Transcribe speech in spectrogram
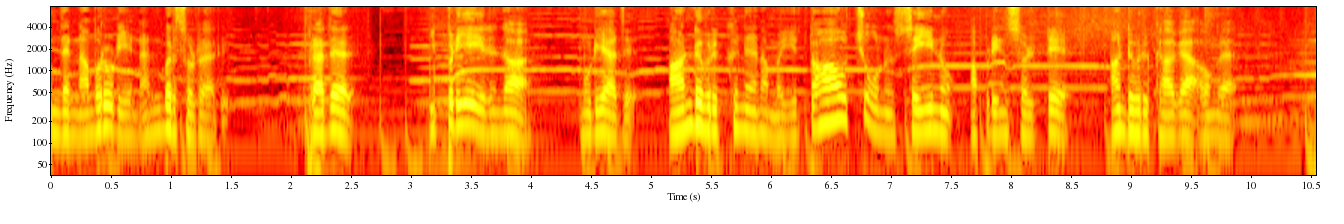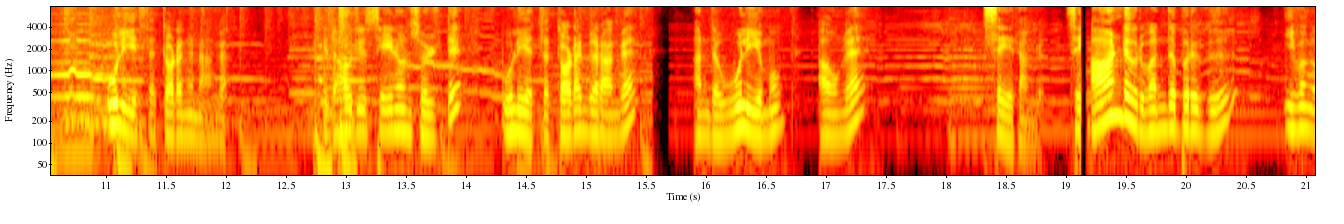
இந்த நபருடைய நண்பர் சொல்கிறாரு பிரதர் இப்படியே இருந்தால் முடியாது. ஆண்டவருக்குன்னு நம்ம ஏதாச்சும் ஒன்று செய்யணும் அப்படின்னு சொல்லிட்டு ஆண்டவருக்காக அவங்க ஊழியத்தை தொடங்கினாங்க. ஏதாவது செய்யணும்னு சொல்லிட்டு ஊழியத்தை தொடங்குறாங்க. அந்த ஊழியமும் அவங்க செய்கிறாங்க ஆண்டவர் வந்த பிறகு இவங்க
